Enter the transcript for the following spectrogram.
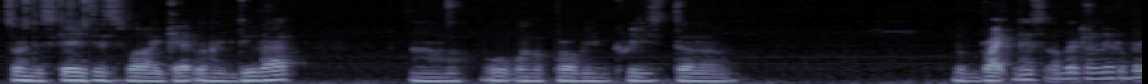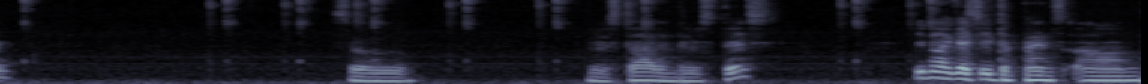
So in this case, this is what I get when I do that. Uh, we'll want to probably increase the the brightness of it a little bit. So there's that and there's this. You know, I guess it depends on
